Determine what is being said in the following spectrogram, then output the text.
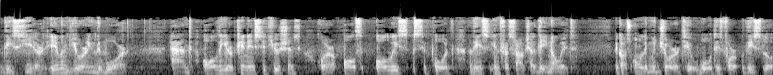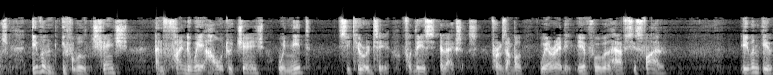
these years, even during the war. And all the European institutions who are always support this infrastructure, they know it because only majority voted for these laws. Even if we will change and find a way how to change, we need security for these elections. For example, we are ready. If we will have ceasefire, even if,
